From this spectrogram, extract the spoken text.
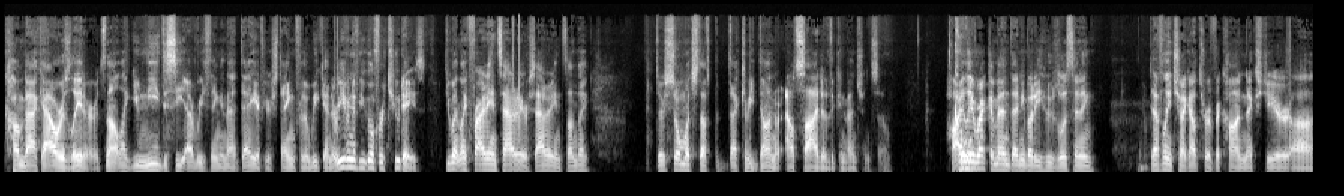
come back hours later. It's not like you need to see everything in that day if you're staying for the weekend, or even if you go for two days. You went like Friday and Saturday or Saturday and Sunday. There's so much stuff that, that can be done outside of the convention. So highly Cool. recommend anybody who's listening. Definitely check out Terrificon next year. Uh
